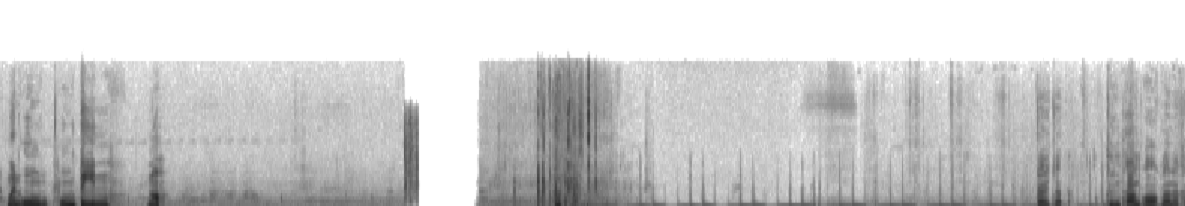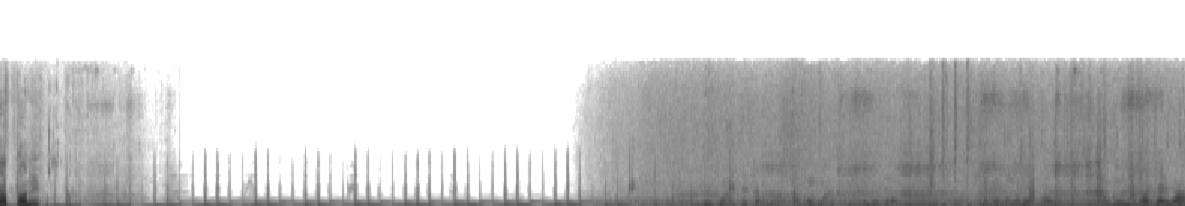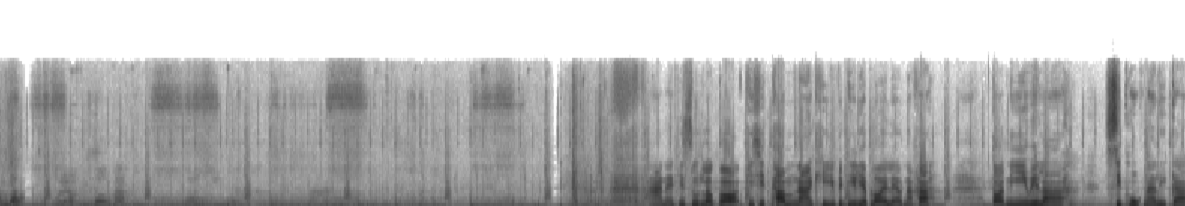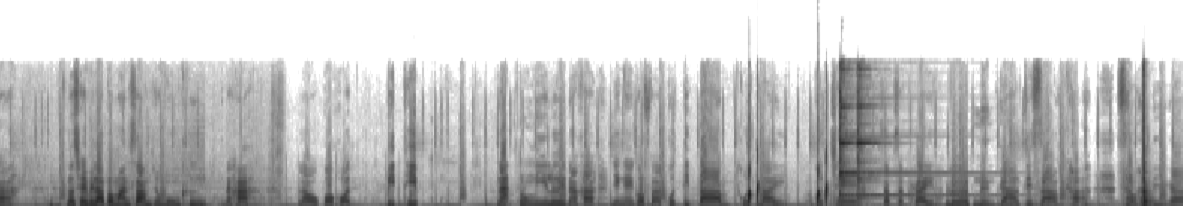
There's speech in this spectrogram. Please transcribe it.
เหมือนอุ้งอุ้งตีน เนาะใกล้จะถึงทางออกแล้วนะครับ ตอนนี้ ที่สุดเราก็พิชิตถ้ำนาคีเป็นที่เรียบร้อยแล้วนะคะ ตอนนี้เวลา 16 นาฬิกา เราใช้เวลาประมาณ 3 ชั่วโมงครึ่งนะคะ เราก็ขอปิดทริปณตรงนี้เลยนะคะ ยังไงก็ฝากกดติดตาม กดไลค์ กดแชร์ Subscribe รูท1973 ค่ะ สวัสดีค่ะ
